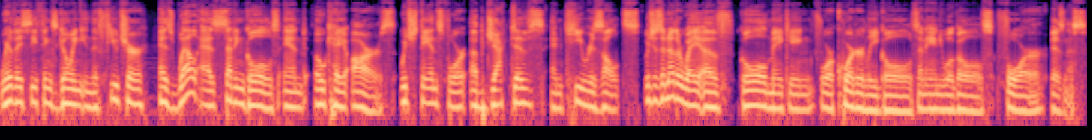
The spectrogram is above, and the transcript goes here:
where they see things going in the future, as well as setting goals and OKRs, which stands for objectives and key results, which is another way of goal making for quarterly goals and annual goals for business.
